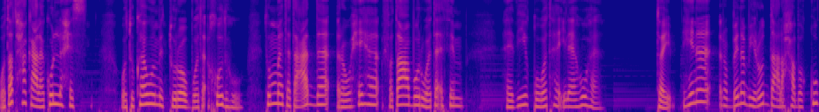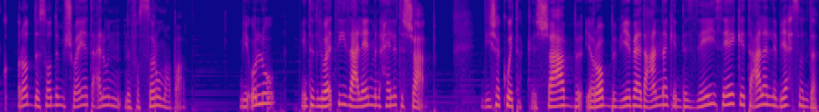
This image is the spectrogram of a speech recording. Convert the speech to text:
وتضحك على كل حصن وتكوم التراب وتأخذه ثم تتعدى روحها فتعبر وتأثم. هذه قوتها إلهها. طيب هنا ربنا بيرد على حبقوق رد صادم شوية تعالوا نفسره مع بعض. بيقول له أنت دلوقتي زعلان من حالة الشعب. دي شكوتك. الشعب يا رب بيبعد عنك. أنت إزاي ساكت على اللي بيحصل ده؟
